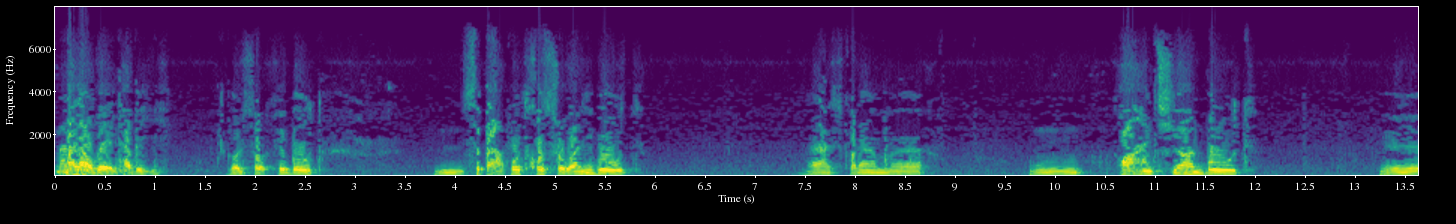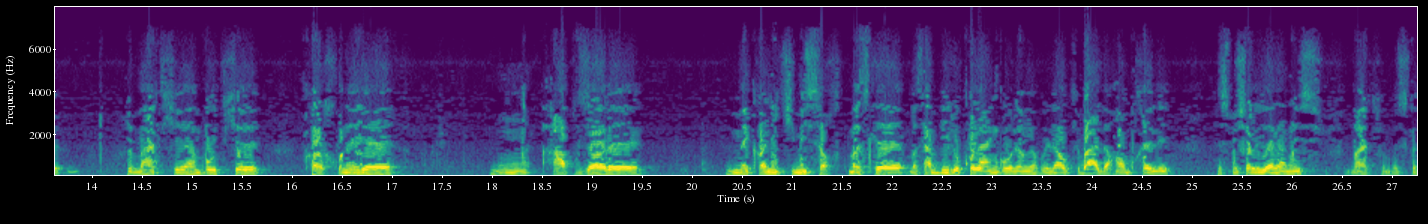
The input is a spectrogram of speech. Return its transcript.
منابع. طبیعی. گل سرخی بود. سپهبد خسروانی بود. ارز کنم آهنچیان بود. یه هم بود که کارخونه ابزار مکانیکی می ساخت مثل مثلا بیل و کلنگ و اینا که بعد هم خیلی اسمش رو یادم نیست. مثل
